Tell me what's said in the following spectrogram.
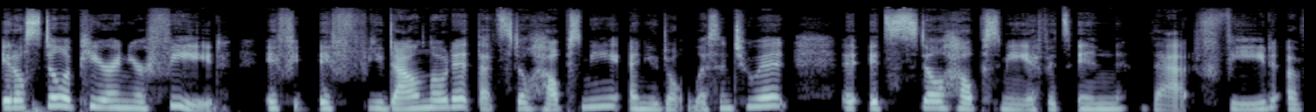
it'll still appear in your feed if if you download it that still helps me and you don't listen to it, it it still helps me if it's in that feed of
